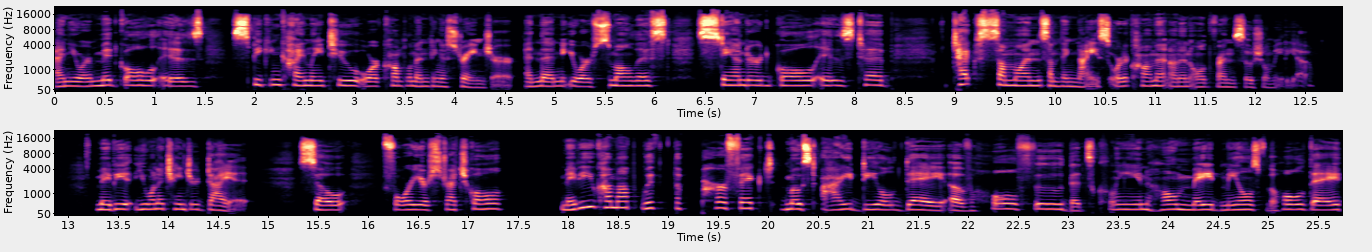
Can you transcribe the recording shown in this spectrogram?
and your mid goal is speaking kindly to or complimenting a stranger. And then your smallest standard goal is to text someone something nice or to comment on an old friend's social media. Maybe you want to change your diet. So for your stretch goal, maybe you come up with the perfect, most ideal day of whole food that's clean, homemade meals for the whole day,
